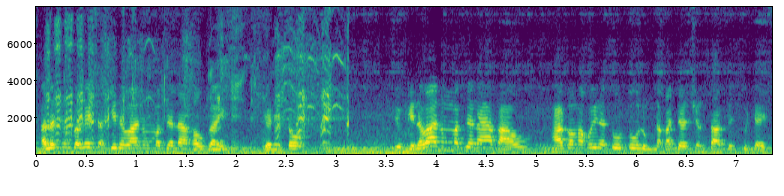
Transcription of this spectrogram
Alam nyo ba guys, ang ginawa nung magnanakaw guys, ganito. Yung ginawa nung magnanakaw, habang ako'y natutulog, nakadjudge yung tablet ko guys.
